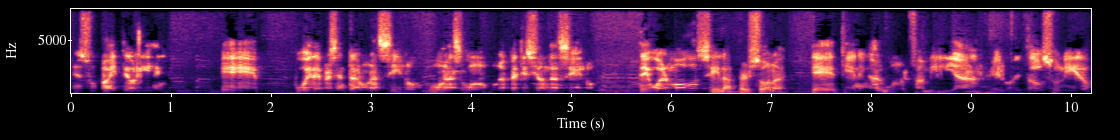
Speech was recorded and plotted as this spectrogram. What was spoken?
en su país de origen, puede presentar un asilo, una, petición de asilo. De igual modo, si las personas eh, tienen algún familiar en los Estados Unidos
